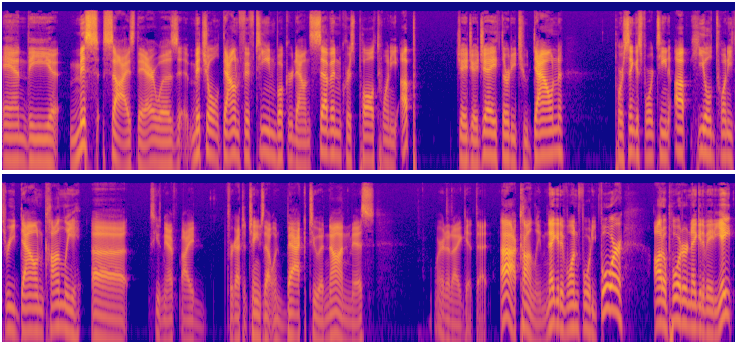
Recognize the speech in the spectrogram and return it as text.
And the miss size there was Mitchell down 15, Booker down 7, Chris Paul 20 up, JJJ 32 down, Porzingis 14 up, Hield 23 down, Conley, uh, excuse me, I, I forgot to change that one back to a non miss. Where did I get that? Ah, Conley, negative 144. Otto Porter, negative 88.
